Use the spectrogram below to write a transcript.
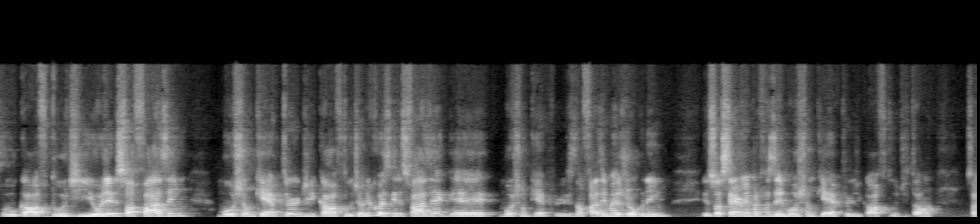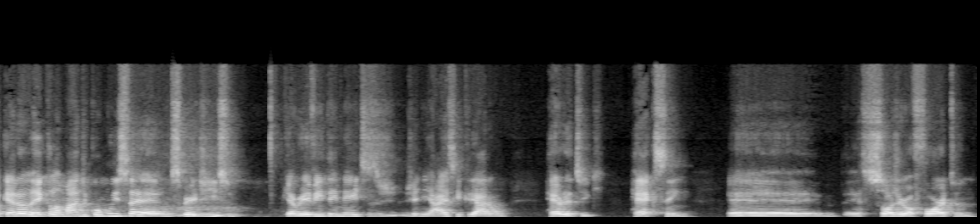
o Call of Duty, e hoje eles só fazem motion capture de Call of Duty. A única coisa que eles fazem é, é motion capture. Eles não fazem mais jogo nenhum. Eles só servem para fazer motion capture de Call of Duty. Então, só quero reclamar de como isso é um desperdício, porque a Raven tem mentes geniais que criaram Heretic, Hexen, é, é, Soldier of Fortune,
